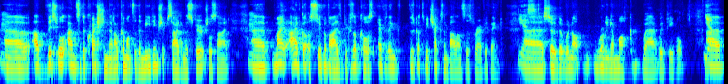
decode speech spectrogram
mm. this will answer the question, then I'll come on to the mediumship side and the spiritual side. Mm. Uh, my, I've got a supervisor because, of course, everything there's got to be checks and balances for everything, yes. uh, so that we're not running amok where with people. Yeah.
